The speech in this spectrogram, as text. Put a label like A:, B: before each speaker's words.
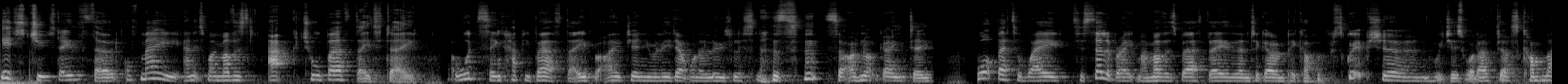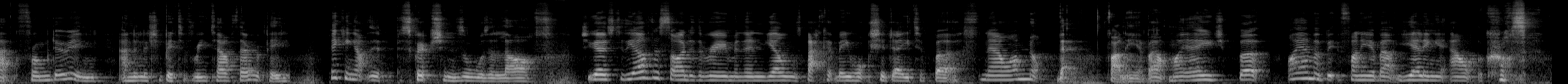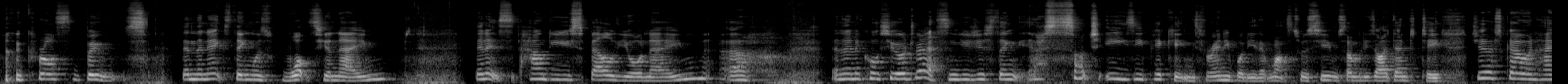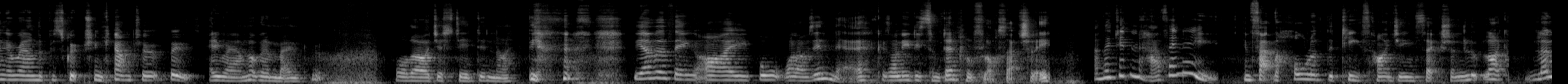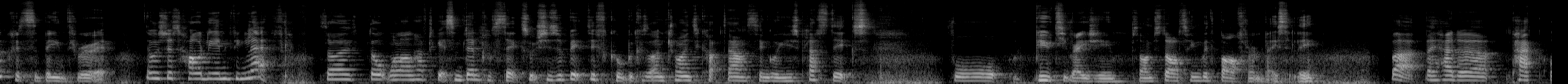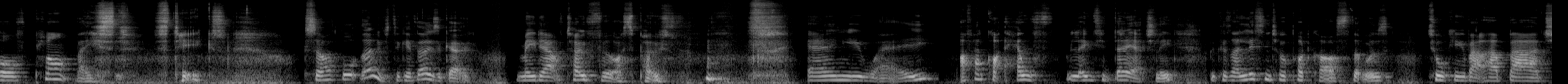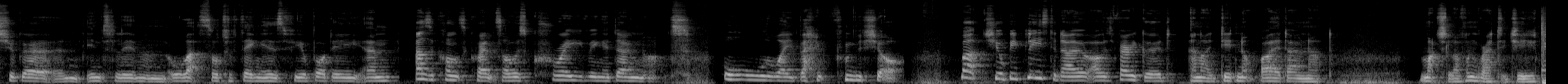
A: It's Tuesday, the 3rd of May, and it's my mother's actual birthday today. I would sing happy birthday, but I genuinely don't want to lose listeners, so I'm not going to. What better way to celebrate my mother's birthday than to go and pick up a prescription, which is what I've just come back from doing, and a little bit of retail therapy. Picking up the prescription is always a laugh. She goes to the other side of the room and then yells back at me, What's your date of birth? Now, I'm not that funny about my age, but I am a bit funny about yelling it out across across Boots. Then the next thing was, What's your name? Then it's, How do you spell your name? Uh, and then, of course, your address, and you just think that's such easy pickings for anybody that wants to assume somebody's identity. Just go and hang around the prescription counter at Boots. Anyway, I'm not going to moan. Although I just did, didn't I? The, the other thing I bought while I was in there, because I needed some dental floss actually, and they didn't have any. In fact, the whole of the teeth hygiene section looked like locusts had been through it. There was just hardly anything left. So I thought, well, I'll have to get some dental sticks, which is a bit difficult because I'm trying to cut down single use plastics for beauty regime. So I'm starting with bathroom basically. But they had a pack of plant based sticks. So I've bought those to give those a go. Made out of tofu, I suppose. anyway, I've had quite a health related day actually because I listened to a podcast that was talking about how bad sugar and insulin and all that sort of thing is for your body. And as a consequence, I was craving a donut all the way back from the shop. But you'll be pleased to know I was very good and I did not buy a donut. Much love and gratitude.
